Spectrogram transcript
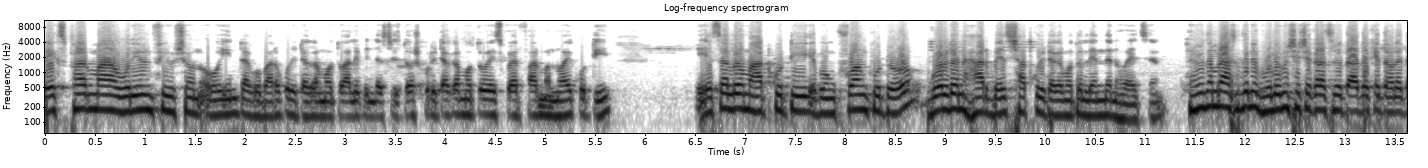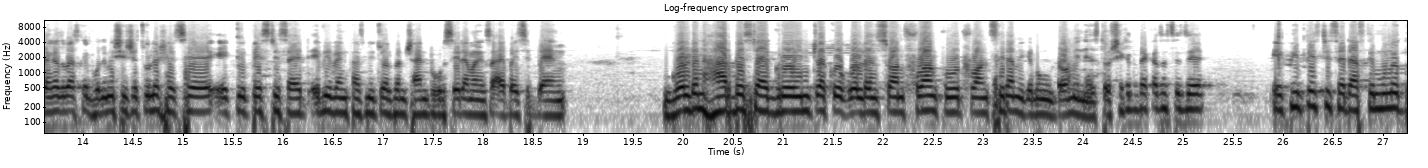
বেক্স ফার্মা ওরিয়ন ফিউশন ও ইন্টাগো বারো কোটি টাকার মতো। আলিফ ইন্ডাস্ট্রিজ দশ কোটি টাকার মতো। স্কোয়ার ফার্মা নয় কোটি। এসালোম আট কোটি এবং ফুয়াং ফুটো গোল্ডেন হারভেস্ট সাত কোটি টাকার মতো লেনদেন হয়েছে। এখন আমরা আজকের দিনে ভলিউমের শীর্ষে কারা ছিল তা দেখে তাহলে দেখা যাবে আজকে ভলিউমের শীর্ষে চলে এসেছে একটি pesticide AB bank first mutual fund Shinepukur ceramics IPIC bank golden harvest agro Intraco golden son Fuwang food Fuwang ceramic এবং ডমিনেস তো সেক্ষেত্রে দেখা যাচ্ছে যে একটি পেস্টিসাইড আজকে মূলত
